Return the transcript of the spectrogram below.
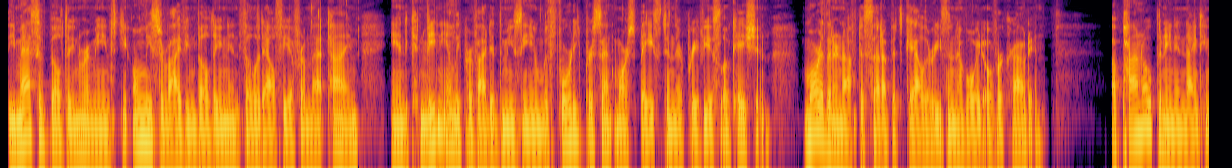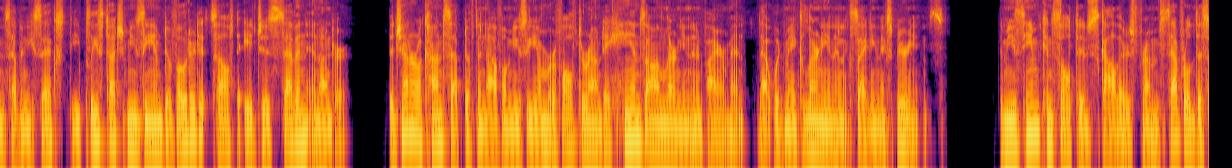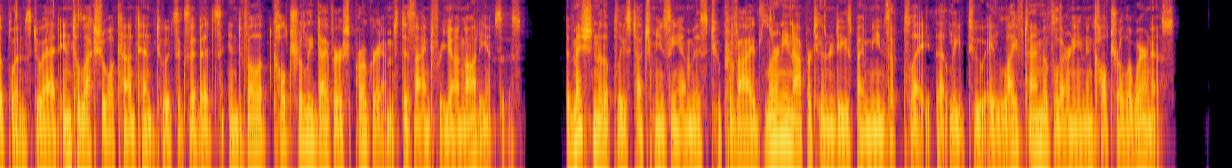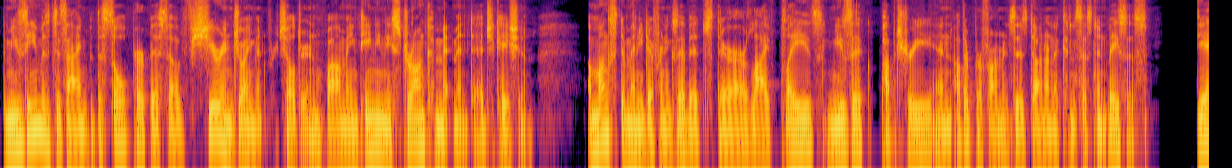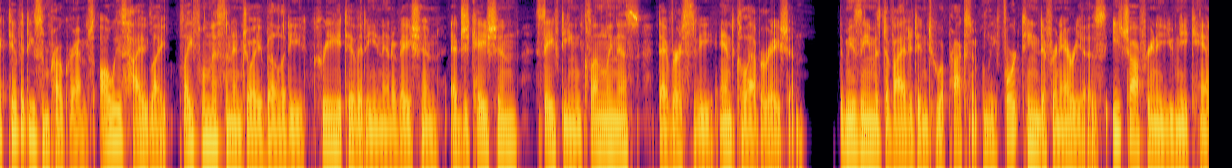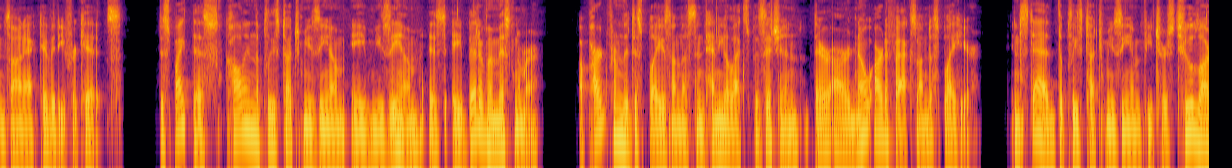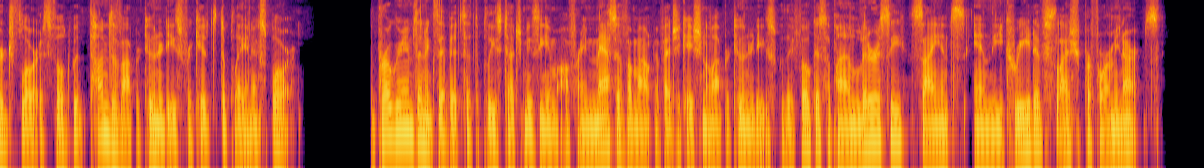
The massive building remains the only surviving building in Philadelphia from that time and conveniently provided the museum with 40% more space than their previous location, more than enough to set up its galleries and avoid overcrowding. Upon opening in 1976, the Please Touch Museum devoted itself to ages 7 and under. The general concept of the Novel Museum revolved around a hands on learning environment that would make learning an exciting experience. The museum consulted scholars from several disciplines to add intellectual content to its exhibits and developed culturally diverse programs designed for young audiences. The mission of the Please Touch Museum is to provide learning opportunities by means of play that lead to a lifetime of learning and cultural awareness. The museum is designed with the sole purpose of sheer enjoyment for children while maintaining a strong commitment to education. Amongst the many different exhibits, there are live plays, music, puppetry, and other performances done on a consistent basis. The activities and programs always highlight playfulness and enjoyability, creativity and innovation, education, safety and cleanliness, diversity, and collaboration. The museum is divided into approximately 14 different areas, each offering a unique hands on activity for kids. Despite this, calling the Please Touch Museum a museum is a bit of a misnomer. Apart from the displays on the Centennial Exposition, there are no artifacts on display here. Instead, the Please Touch Museum features two large floors filled with tons of opportunities for kids to play and explore. The programs and exhibits at the Please Touch Museum offer a massive amount of educational opportunities with a focus upon literacy, science, and the creative slash performing arts.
